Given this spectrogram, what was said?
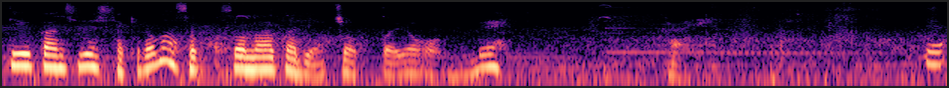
っていう感じでしたけど、まあそ、その辺りをちょっと読んで、はい。で、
